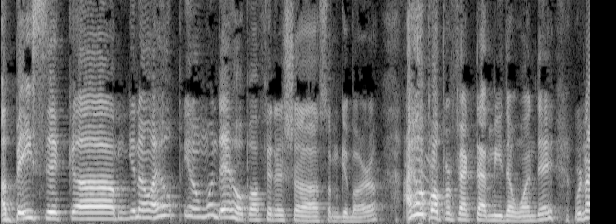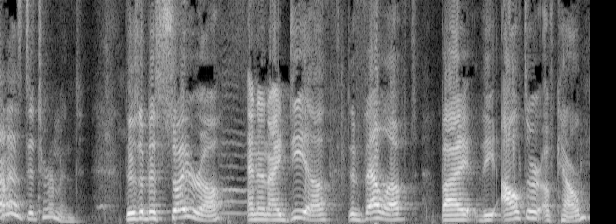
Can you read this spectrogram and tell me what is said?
a basic, um, you know, I hope, you know, one day I hope I'll finish uh, some Gemara. I hope I'll perfect that Mida one day. We're not as determined. There's a Besoira and an idea developed by the Alter of Kelm,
